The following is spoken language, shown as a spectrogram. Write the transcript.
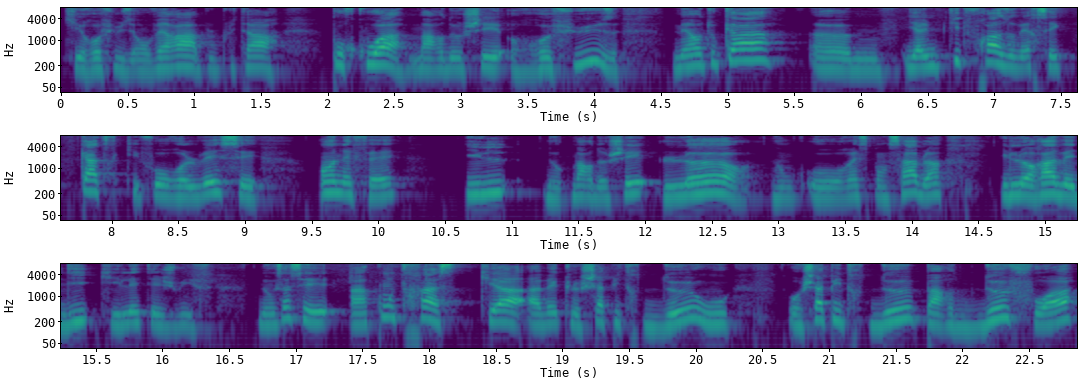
qui refuse. Et on verra peu plus tard pourquoi Mardoché refuse. Mais en tout cas, euh, il y a une petite phrase au verset 4 qu'il faut relever, c'est en effet, il, donc Mardoché, leur, donc aux responsables, hein, il leur avait dit qu'il était juif. Donc ça, c'est un contraste qu'il y a avec le chapitre 2 où au chapitre 2 par deux fois,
